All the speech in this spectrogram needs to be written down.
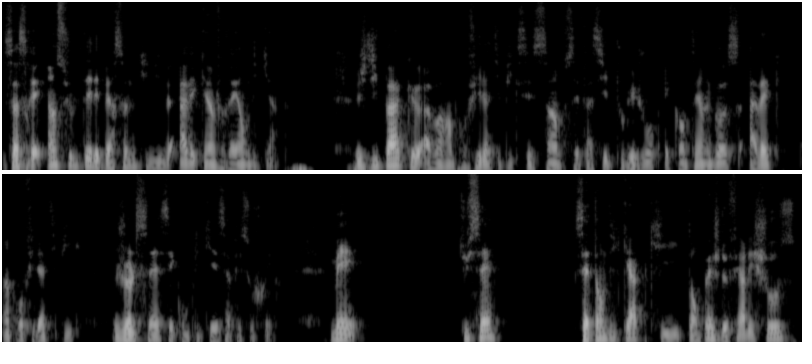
ça serait insulter les personnes qui vivent avec un vrai handicap. Je dis pas qu'avoir un profil atypique, c'est simple, c'est facile tous les jours. Et quand tu es un gosse avec un profil atypique, je le sais, c'est compliqué, ça fait souffrir. Mais tu sais, cet handicap qui t'empêche de faire les choses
